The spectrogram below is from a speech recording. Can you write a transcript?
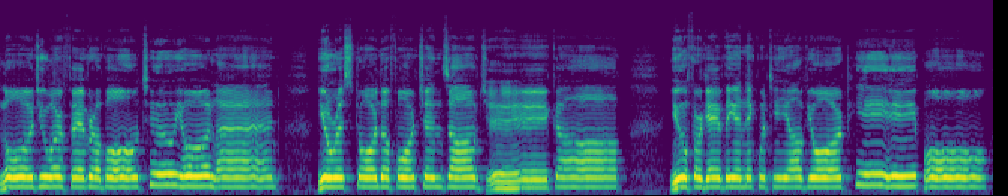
Lord, you were favorable to your land. You restored the fortunes of Jacob. You forgave the iniquity of your people.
